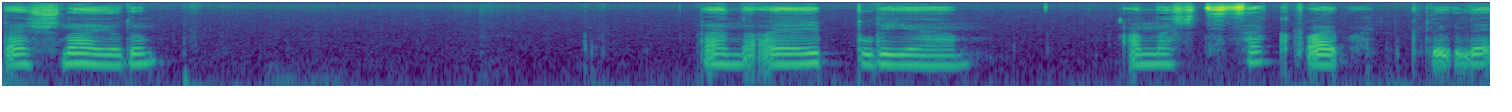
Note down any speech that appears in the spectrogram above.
Ben şunu arıyordum. Ben de arayıp bulayım. Anlaştıysak bay bay. Güle güle.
